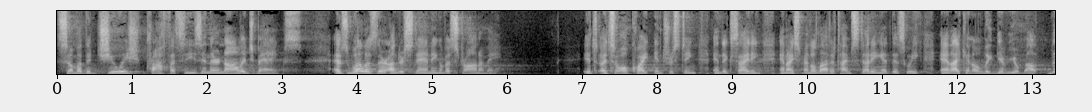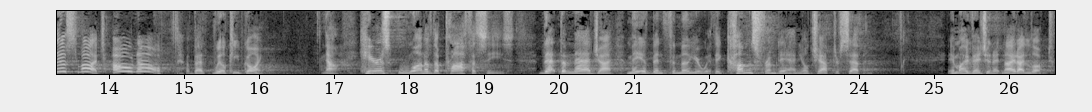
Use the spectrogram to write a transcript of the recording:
some of the Jewish prophecies in their knowledge banks, as well as their understanding of astronomy. It's, it's all quite interesting and exciting, and I spent a lot of time studying it this week, and I can only give you about this much. Oh no! But we'll keep going. Now, here's one of the prophecies that the Magi may have been familiar with. It comes from Daniel chapter 7. In my vision at night, I looked,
